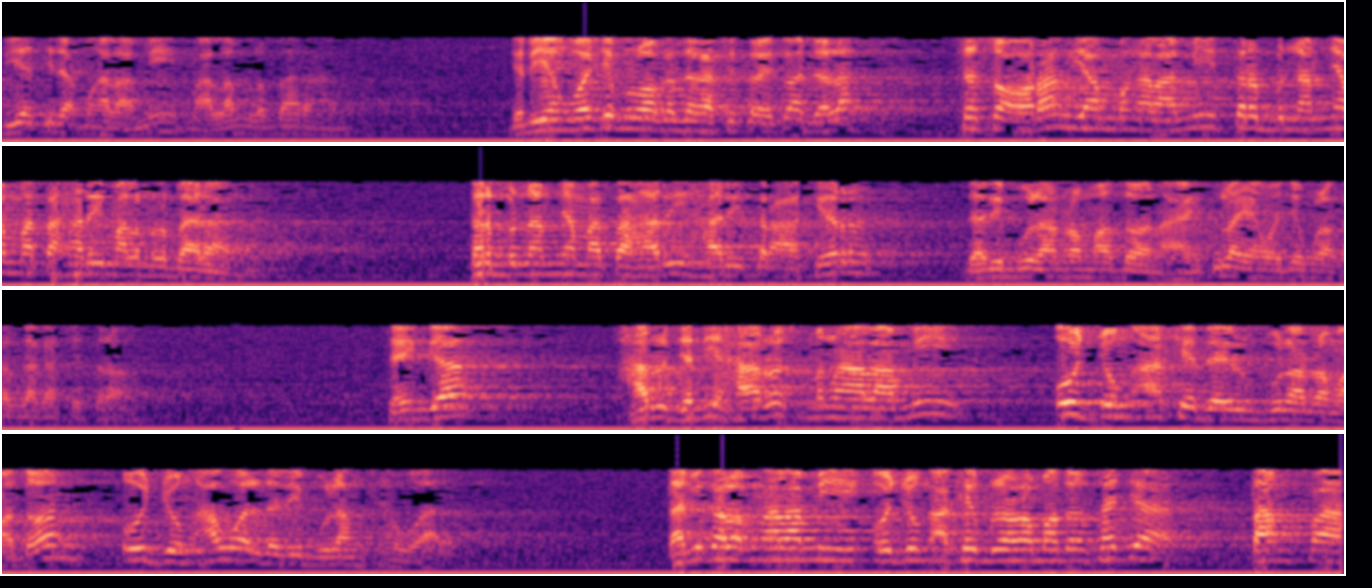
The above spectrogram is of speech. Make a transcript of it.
Dia tidak mengalami malam Lebaran. Jadi yang wajib mengeluarkan zakat fitrah itu adalah seseorang yang mengalami terbenamnya matahari malam lebaran. Terbenamnya matahari hari terakhir dari bulan Ramadan. Nah, itulah yang wajib mengeluarkan zakat fitrah. Sehingga harus jadi harus mengalami ujung akhir dari bulan Ramadan, ujung awal dari bulan Syawal. Tapi kalau mengalami ujung akhir bulan Ramadan saja tanpa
